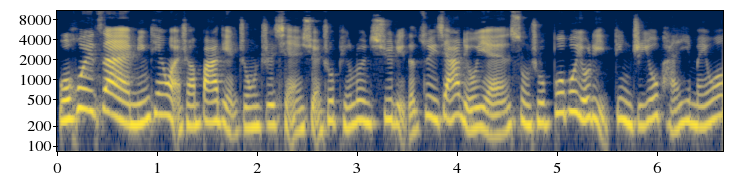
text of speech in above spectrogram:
我会在明天晚上八点钟之前选出评论区里的最佳留言，送出波波有理定制 U 盘一枚哦。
